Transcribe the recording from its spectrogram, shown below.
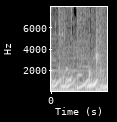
you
